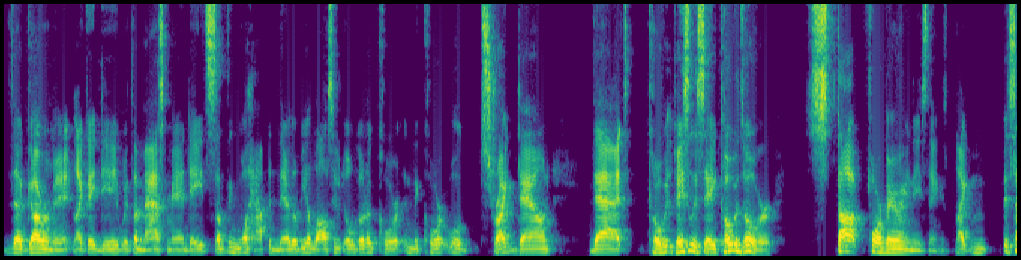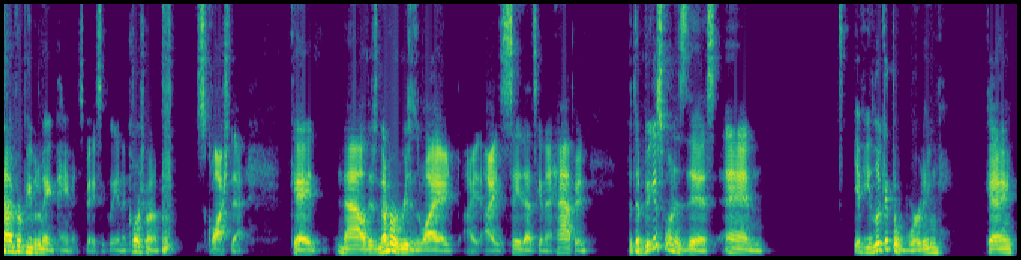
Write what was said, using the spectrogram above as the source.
the government like they did with the mask mandates. Something will happen there. There'll be a lawsuit. It will go to court, and the court will strike down that COVID basically say COVID's over. Stop forbearing these things. Like it's time for people to make payments, basically. And the court's going to squash that. Okay. Now there's a number of reasons why I, I, I say that's going to happen, but the biggest one is this. And if you look at the wording, okay,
